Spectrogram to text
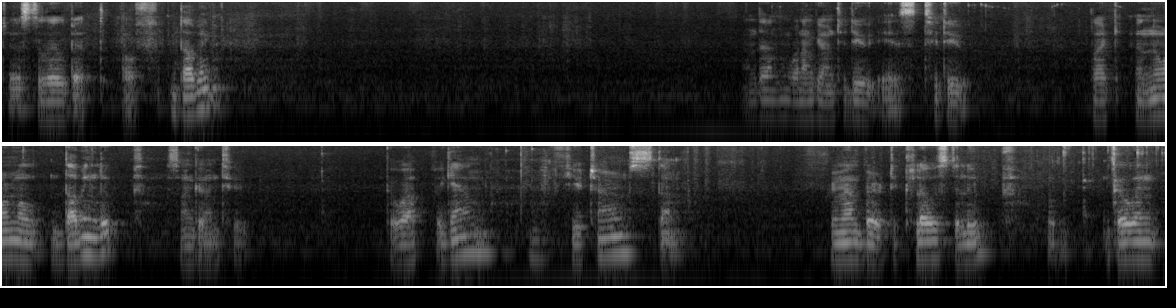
just a little bit of dubbing. And then what I'm going to do is to do like a normal dubbing loop. So I'm going to go up again a few turns then remember to close the loop. Going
